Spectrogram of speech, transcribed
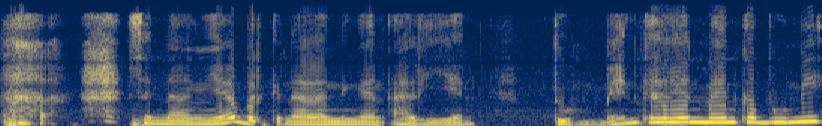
Senangnya berkenalan dengan alien. Tumben kalian main ke bumi.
